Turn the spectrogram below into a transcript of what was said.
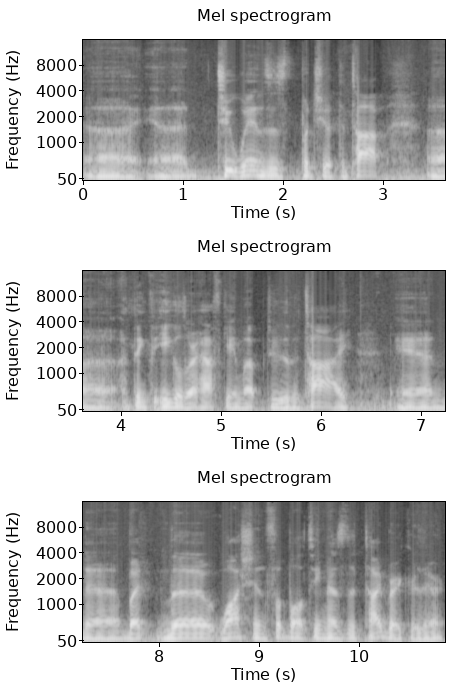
Uh, uh, two wins is puts you at the top. Uh, I think the Eagles are a half game up due to the tie, and uh, but the Washington football team has the tiebreaker there.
